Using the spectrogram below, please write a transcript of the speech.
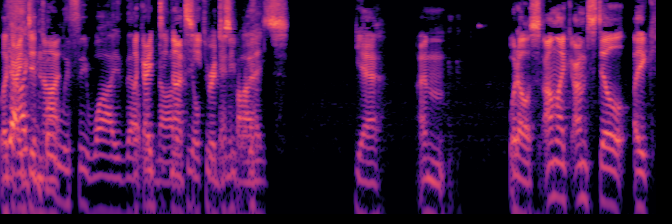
like yeah, I, I, did can not, totally see why that like I did not, not see Bridge of. Spies. Yeah, I'm. What else? I'm like, I'm still like,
